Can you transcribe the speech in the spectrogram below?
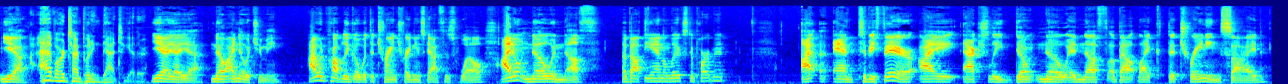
Yeah, I have a hard time putting that together. Yeah, yeah, yeah. No, I know what you mean. I would probably go with the train training staff as well. I don't know enough about the analytics department. I and to be fair, I actually don't know enough about like the training side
